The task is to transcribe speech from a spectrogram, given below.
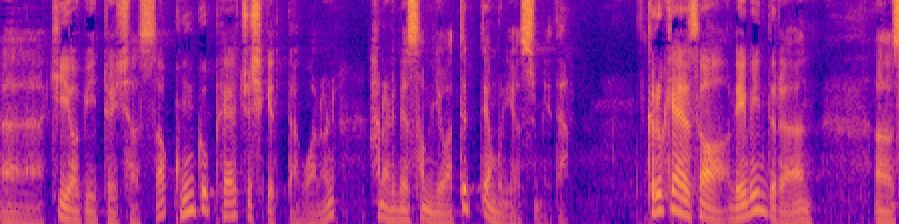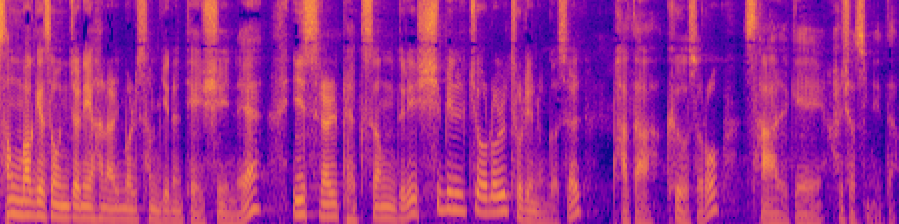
어, 기업이 되셔서 공급해 주시겠다고 하는 하나님의 섭리와 뜻 때문이었습니다. 그렇게 해서 레빈들은 어, 성막에서 온전히 하나님을 섬기는 대신에 이스라엘 백성들이 11조를 드리는 것을 받아 그것으로 살게 하셨습니다.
